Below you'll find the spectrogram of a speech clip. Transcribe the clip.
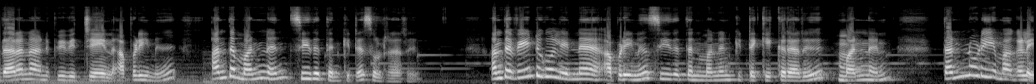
தரனை அனுப்பி வச்சேன் அப்படின்னு அந்த மன்னன் சீதத்தன் கிட்ட சொல்றாரு. அந்த வேண்டுகோள் என்ன அப்படின்னு சீதத்தன் மன்னன் கிட்ட கேட்குறாரு மன்னன் தன்னுடைய மகளை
